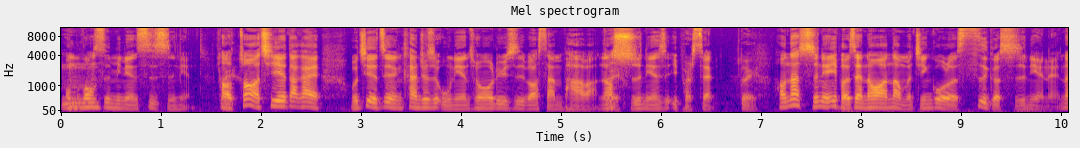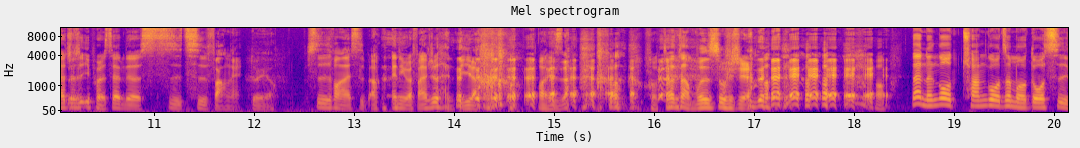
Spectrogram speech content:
我们公司明年四十年。好，中小企业大概我记得之前看就是五年存活率是不知道三趴吧，然后十年是一 percent。对。好，那十年一 percent 的话，那我们经过了四个十年呢，那就是一 percent 的四次方哎。对哦。四次方还是四百？Anyway，反正就是很低了。不好意思啊，我专长不是数学。哦，那能够穿过这么多次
